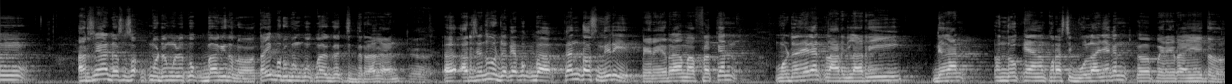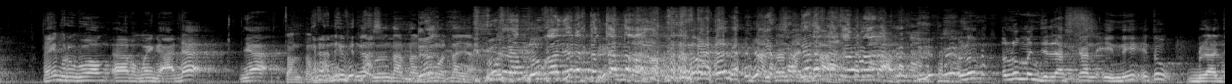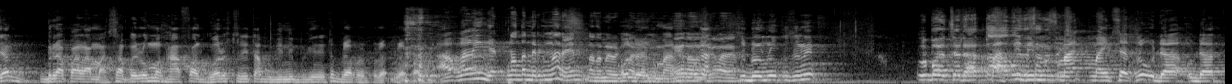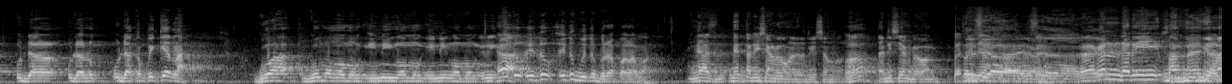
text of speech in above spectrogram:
harusnya ada sosok model-model Pogba gitu loh. Tapi berhubung Pogba agak cedera kan, Ya. eh, harusnya itu udah kayak Pogba. Kan tahu sendiri, Pereira sama Fred kan modelnya kan lari-lari dengan untuk yang akurasi bolanya kan ke Pereiranya itu. Tapi berhubung eh, Pogba nggak ada, ya Tonton. kreativitas. Enggak, bentar, bentar. Gue mau tanya. Gue mukanya deg-degan? Bentar, santai, Dia bentar. deg-degan. Lu, lu menjelaskan ini itu belajar berapa lama? Sampai lu menghafal gua harus cerita begini-begini itu berapa berapa, lama? Ah, paling nggak- nonton dari kemarin, nonton dari Oh, kemarin. dari kemarin. Iya, nonton dari Enggak, kemarin. sebelum lu ke sini Lo baca data pasti di ma- mindset lu udah udah udah udah lu, udah kepikir lah. Gua gua mau ngomong ini, ngomong ini, ngomong ini. Ya. Itu itu itu butuh berapa lama? Enggak, dari tadi siang doang, tadi siang doang. Hah? Tadi siang doang. Tadi siang, siang. Eh, kan dari Bangsa aja.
